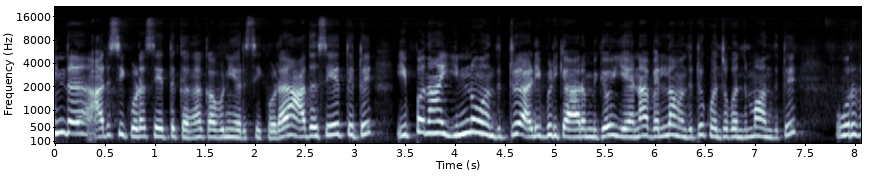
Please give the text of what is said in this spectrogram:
இந்த அரிசி கூட சேர்த்துக்கங்க கவுனி அரிசி கூட. அதை சேர்த்துட்டு இப்போ தான் இன்னும் வந்துட்டு அடிபிடிக்க ஆரம்பிக்கும். ஏன்னா வெல்லம் வந்துட்டு கொஞ்சம் கொஞ்சமாக வந்துட்டு உருக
